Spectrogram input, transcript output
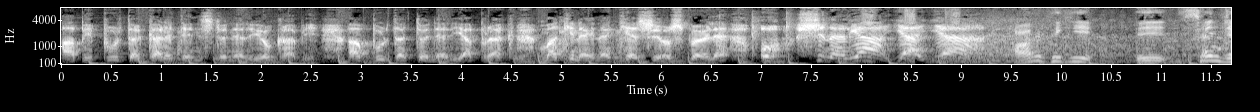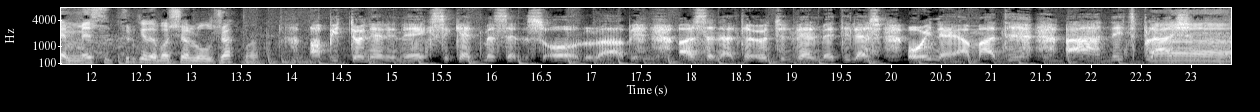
Abi burada Karadeniz döneri yok abi. Abi burada döner yaprak. Makineyle kesiyoruz böyle. Oh şinel ya ya ya. Abi peki e, sence Mesut Türkiye'de başarılı olacak mı? Abi dönerini eksik etmeseniz olur abi. Arsenal'de ödün vermediler. Oynayamadı. Ah net. Aa,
